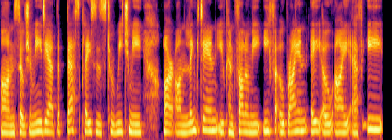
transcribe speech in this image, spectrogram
on social media. The best places to reach me are on LinkedIn. You can follow me, Aoife O'Brien, A O I F E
